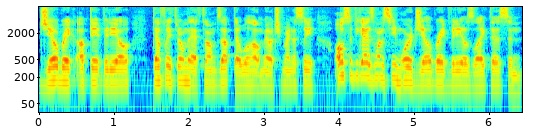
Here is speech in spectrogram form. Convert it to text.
jailbreak update video, definitely throw me that thumbs up. That will help me out tremendously. Also, if you guys want to see more jailbreak videos like this and,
